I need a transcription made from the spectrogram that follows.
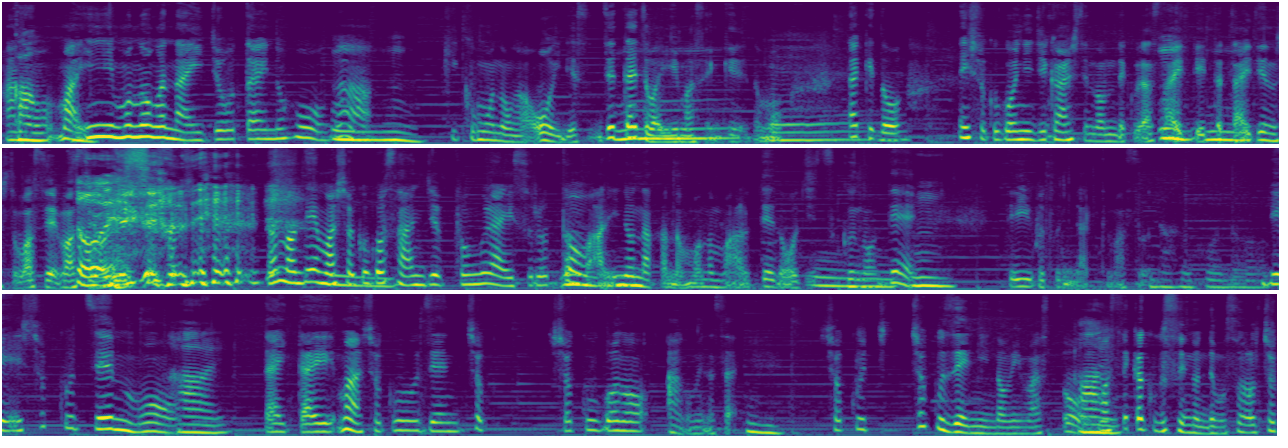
あ感。の、まあ、うんいいものがない状態の方がうんうん効くものが多いです。絶対とは言えませんけれども。だけどね、食後に時間して飲んでくださいって言ったらうんうん大抵の人忘れますよね。そうですよね。なので、まあ、うん食後30分ぐらいすると、うん胃の中のものもある程度落ち着くので、うんうんっていうことになってます。なるほど。で、食前も、はい。大体、まあ、食前、食食後の、あ、ごめんなさい。うん食直前に飲みますと、はい。まあ、せっかく薬飲んでもその直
